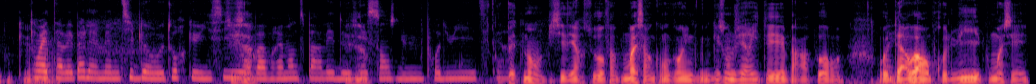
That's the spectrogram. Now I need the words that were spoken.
Donc, euh, ouais, t'avais pas le même type de retour que ici où on va vraiment te parler de l'essence du produit, etc. Complètement. Puis c'est des retours. Enfin, pour moi, c'est encore une question de vérité par rapport au ouais. terroir, au produit. Et pour moi, c'est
